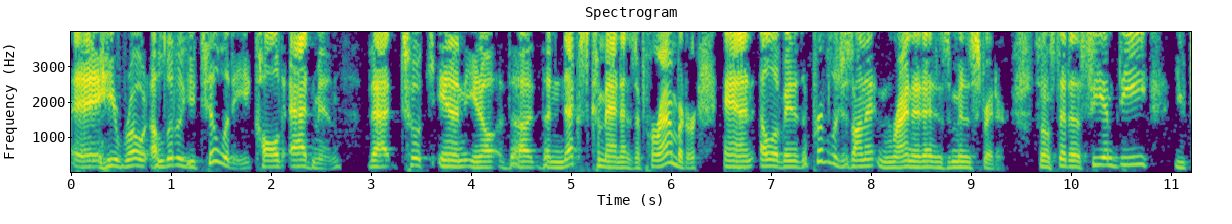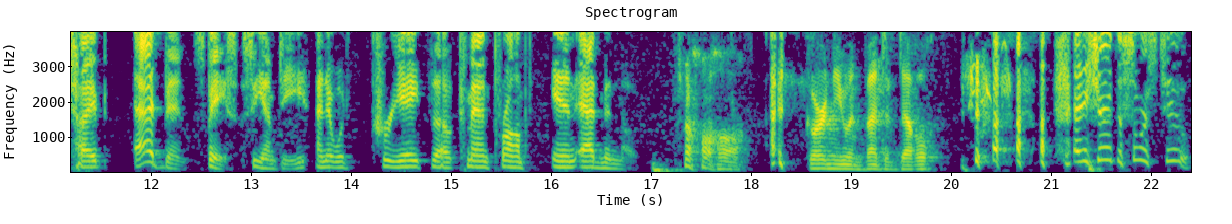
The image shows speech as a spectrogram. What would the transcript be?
He wrote a little utility called admin that took in, you know, the, the next command as a parameter and elevated the privileges on it and ran it as administrator. So instead of CMD, you type admin space CMD and it would create the command prompt in admin mode. Oh, Gordon, you inventive devil. and he shared the source too.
